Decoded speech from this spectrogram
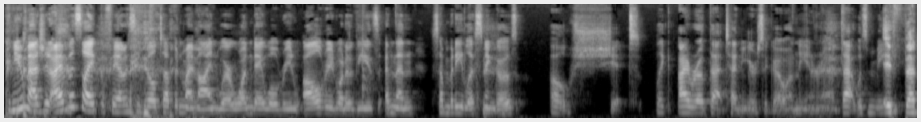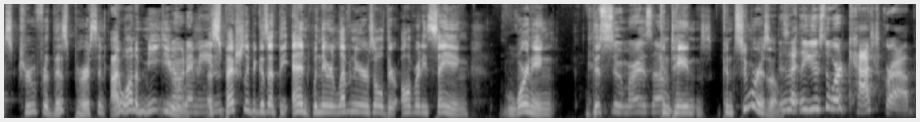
Can you imagine? I have this like fantasy built up in my mind where one day we'll read, I'll read one of these, and then somebody listening goes, "Oh shit!" Like I wrote that 10 years ago on the internet. That was me. if that's true for this person, I want to meet you. know what I mean? Especially because at the end, when they were 11 years old, they're already saying, warning, this Consumerism. contains consumerism. Is it- they use the word cash grab.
